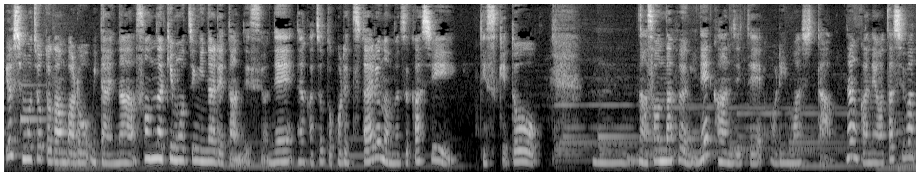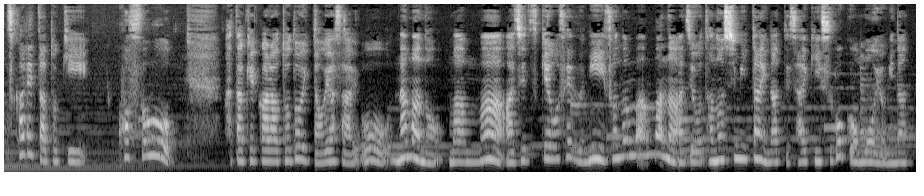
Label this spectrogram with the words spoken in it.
よしもうちょっと頑張ろうみたいなそんな気持ちになれたんですよね。なんかちょっとこれ伝えるの難しいですけどうんそんな風にね感じておりました。なんかね私は疲れた時こそ畑から届いたお野菜を生のまんま味付けをせずにそのまんまの味を楽しみたいなって最近すごく思うようになっ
